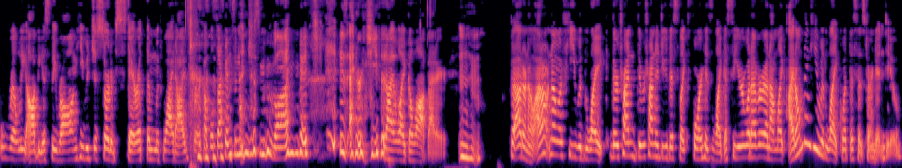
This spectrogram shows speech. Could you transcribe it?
really obviously wrong, he would just sort of stare at them with wide eyes for a couple seconds and then just move on, which is energy that I like a lot better hmm but I don't know. I don't know if he would like. They're trying. They were trying to do this like for his legacy or whatever, and I'm like, I don't think he would like what this has turned into.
